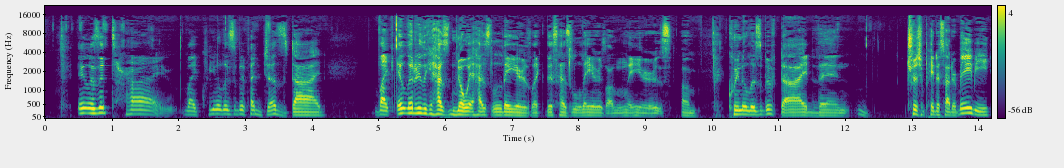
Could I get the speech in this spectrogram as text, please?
it was a time like Queen Elizabeth had just died. Like it literally has no it has layers like this has layers on layers. Um queen elizabeth died then trisha paytas had her baby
